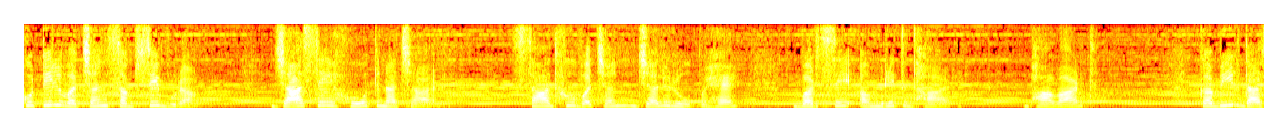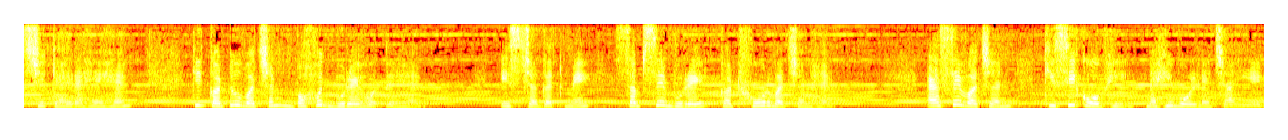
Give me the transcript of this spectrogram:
कुटिल वचन सबसे बुरा जा से होत न चार। साधु वचन जल रूप है, बरसे अमृत धार। भावार्थ कबीर दास जी कह रहे हैं कि कटु वचन बहुत बुरे होते हैं। इस जगत में सबसे बुरे कठोर वचन हैं। ऐसे वचन किसी को भी नहीं बोलने चाहिए।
